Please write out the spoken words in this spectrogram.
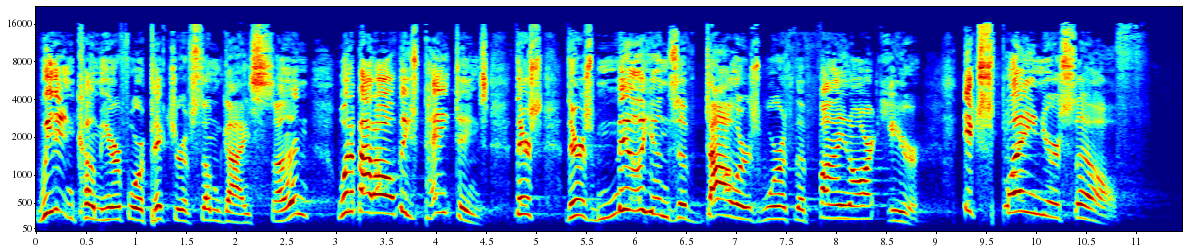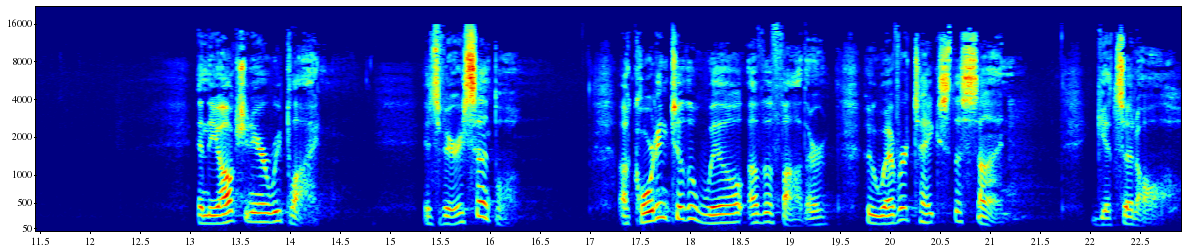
We didn't come here for a picture of some guy's son. What about all these paintings? There's, there's millions of dollars worth of fine art here. Explain yourself. And the auctioneer replied, It's very simple. According to the will of the Father, whoever takes the Son gets it all.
